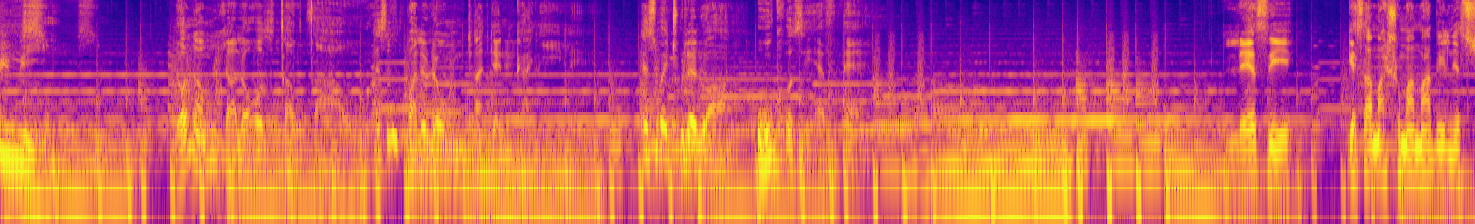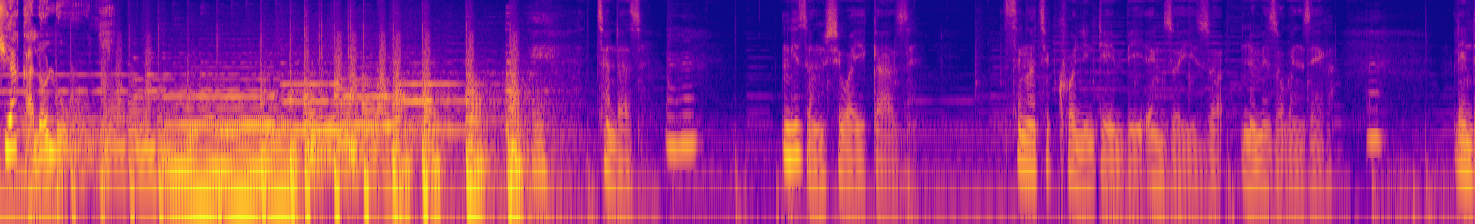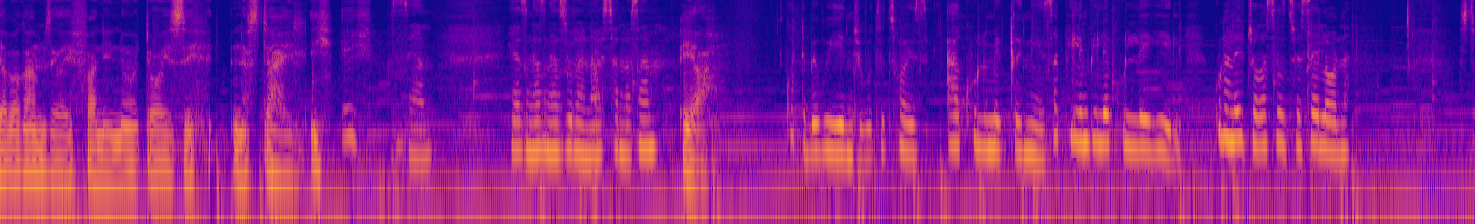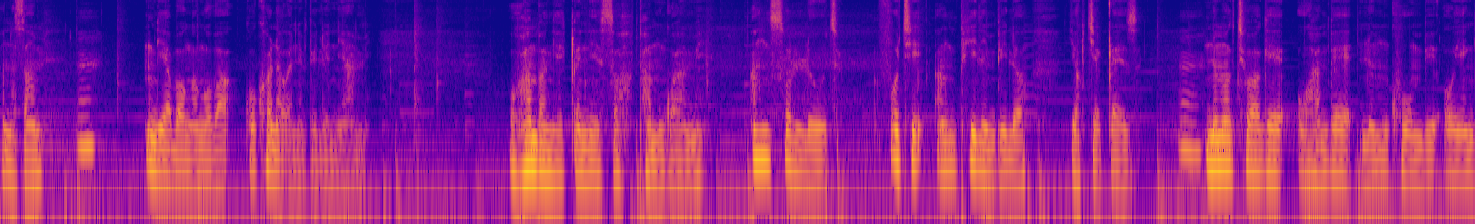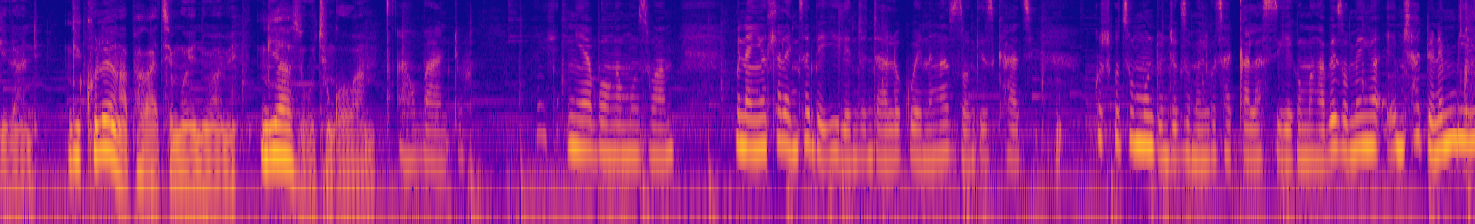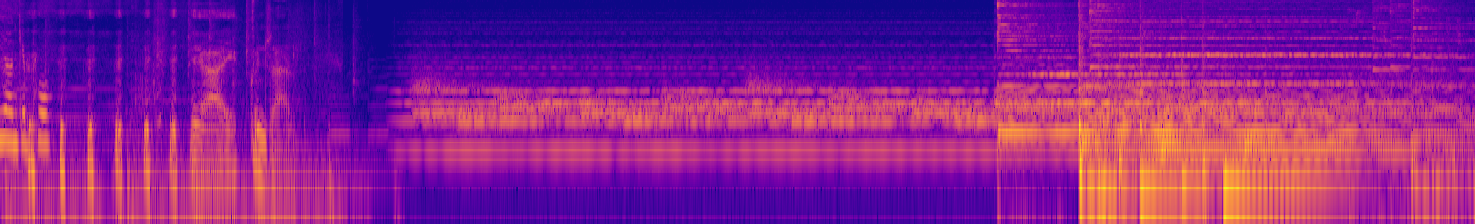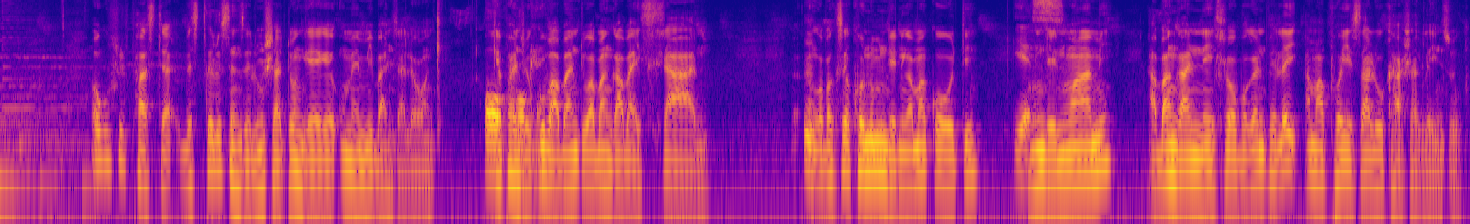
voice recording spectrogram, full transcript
iqiniso lona umdlalo ozicawucawu esibhalelwe umthandeni khanyile eswetshulelwa ukhosi FM lesi ngesamashumi amabili nesishiyagalolunye Eh, Thandaza. Mhm. Ngiza ngishiwa igazi. Sengathi kukhona into embi engizoyizwa noma ezokwenzeka. Le ndaba kamze kayifani no Toyce no Style. Ih, Eish, Siyami. Yazi ngazi ngazula nawe sithando sami. yeah. Kodwa bekuyini nje ukuthi uToys akhuluma iqiniso, aphila impilo ekhululekile kunale joka sezithwese lona. Sithanda sami. Ngiyabonga ngoba kukhona wena empilweni yami. Uhamba ngeqiniso phambi kwami. Angisolutho futhi angiphili impilo yokujeqeza. Noma kuthiwa ke uhambe nomkhumbi oyengilandi. Ngikhuleke ngaphakathi emoyeni wami. Ngiyazi ukuthi ungowami. Awubantu. Eish, Ngiyabonga muzi wami. Mina ngiyohlala ngithembekile nje njalo kuwena ngazi zonke izikhathi. Kusho ukuthi umuntu nje kuzomela ukuthi aqala sike kuma ngabe ezomenywa emshadweni emibili yonke pho. Hayi, kunjalo. Okusho ukuthi pastor besicela usenzele umshado ongeke umeme ibandla lonke. Oh, kepha nje kuba abantu abangaba isihlanu ngoba kusekhona umndeni kamakoti umndeni wami abangani nehlobo kanti phela hey amaphoyisa alukhasha kule insuku.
